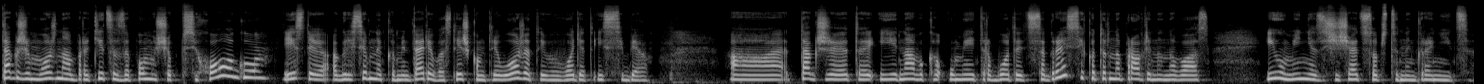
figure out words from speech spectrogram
Также можно обратиться за помощью к психологу, если агрессивные комментарии вас слишком тревожат и выводят из себя. А, также это и навык уметь работать с агрессией, которая направлена на вас, и умение защищать собственные границы.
